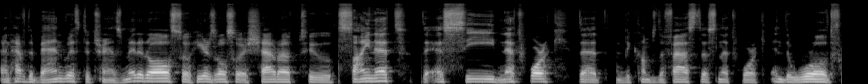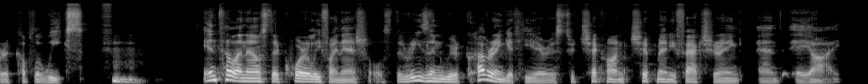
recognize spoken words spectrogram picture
and have the bandwidth to transmit it all. So here's also a shout out to SCinet, the SC network that becomes the fastest network in the world for a couple of weeks. Intel announced their quarterly financials. The reason we're covering it here is to check on chip manufacturing and AI.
